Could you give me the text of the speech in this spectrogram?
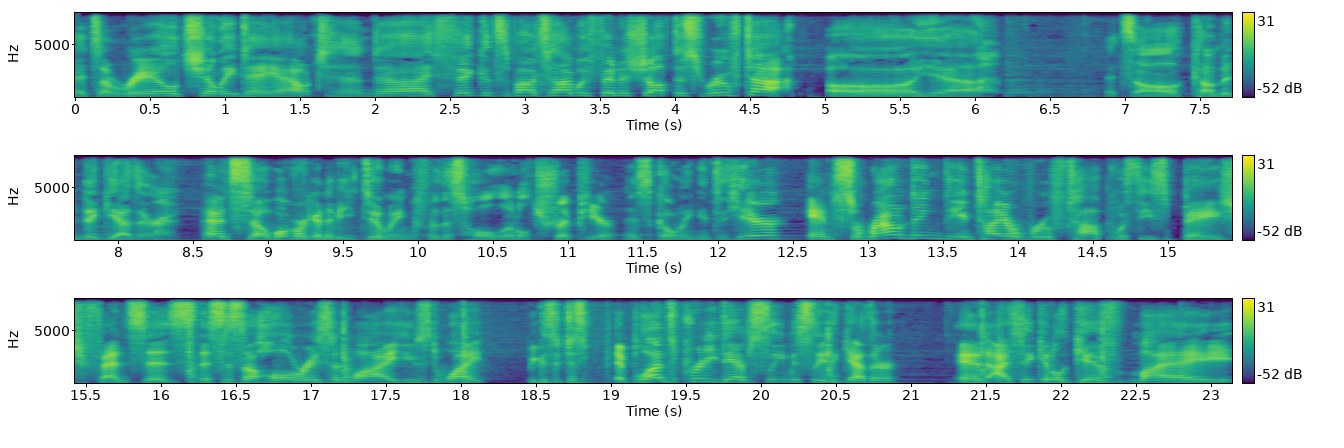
It's a real chilly day out, and uh, I think it's about time we finish off this rooftop. Oh yeah, it's all coming together. And so what we're going to be doing for this whole little trip here is going into here and surrounding the entire rooftop with these beige fences. This is the whole reason why I used white, because it just, it blends pretty damn seamlessly together. And I think it'll give my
